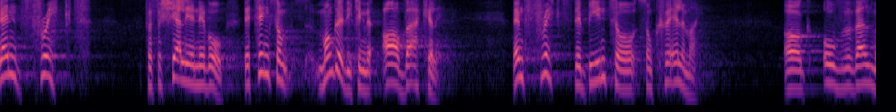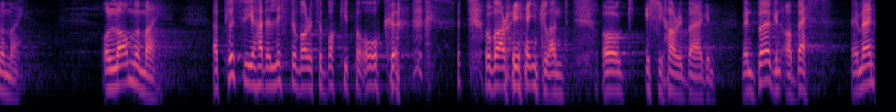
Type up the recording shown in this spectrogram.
den frykt for forskjellige nivå det er ting som, Mange av de tingene er virkelig. Den frykt det begynte å som kvele meg og overvelde meg og lamme meg. at plutselig hadde jeg lyst til å være tilbake på åker og være i England og ikke her i Bergen. Men Bergen er best. Amen?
